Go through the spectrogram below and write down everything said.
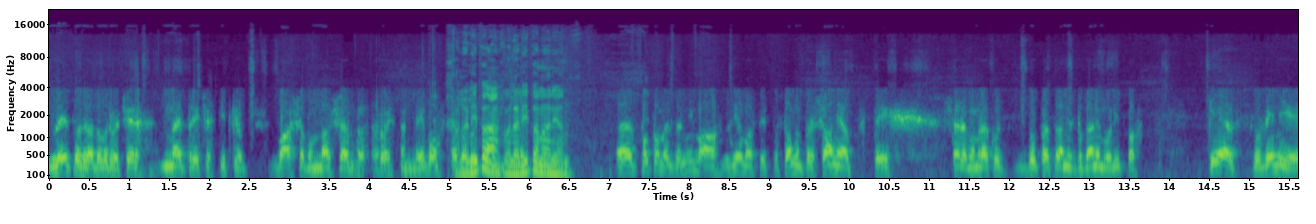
Lepo zdrav, dobro večer. Najprej čestitke vašem, bom našem rojstnem dnevu. Hvala lepa, hvala lepa, Marjan. To pa me zanima, oziroma se izpostavljam vprašanje ob teh, še ne bom rekel, zopet zadnjih zgobljenih volitvah. Kje je v Sloveniji,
